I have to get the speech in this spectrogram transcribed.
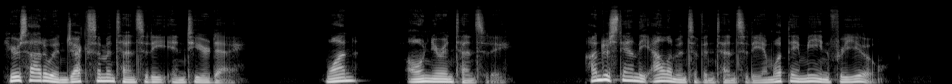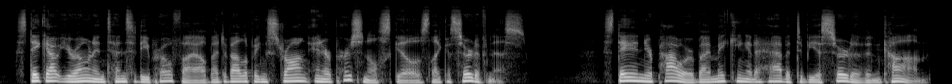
Here's how to inject some intensity into your day 1. Own your intensity. Understand the elements of intensity and what they mean for you. Stake out your own intensity profile by developing strong interpersonal skills like assertiveness. Stay in your power by making it a habit to be assertive and calm,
